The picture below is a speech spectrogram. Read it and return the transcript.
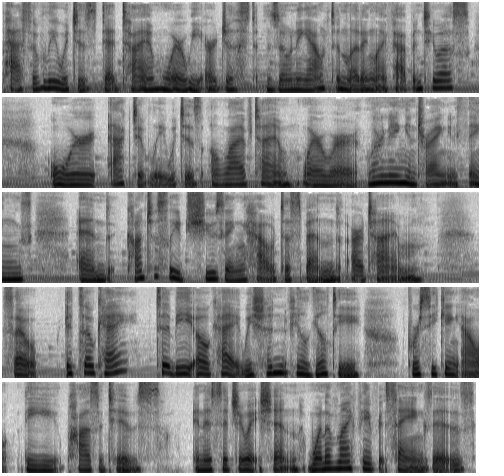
passively, which is dead time, where we are just zoning out and letting life happen to us, or actively, which is alive time where we're learning and trying new things and consciously choosing how to spend our time. So it's okay to be okay. We shouldn't feel guilty for seeking out the positives in a situation. One of my favorite sayings is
